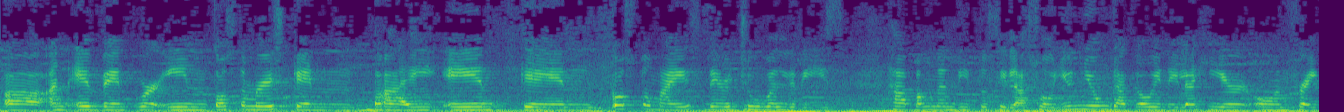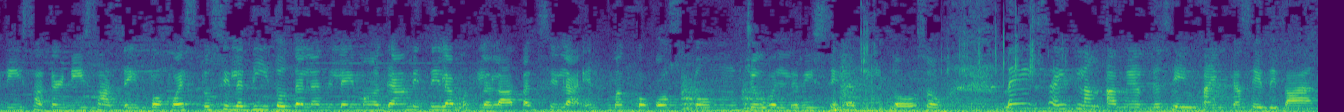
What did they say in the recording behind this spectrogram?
uh, an event wherein customers can buy and can customize their jewelries habang nandito sila. So, yun yung gagawin nila here on Friday, Saturday, Sunday po. Pwesto sila dito, dala nila yung mga gamit nila, maglalatag sila and magko-custom jewelry sila dito. So, na-excite lang kami at the same time kasi, di ba,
